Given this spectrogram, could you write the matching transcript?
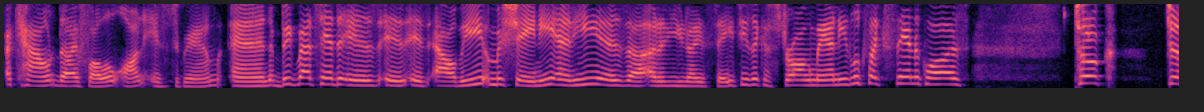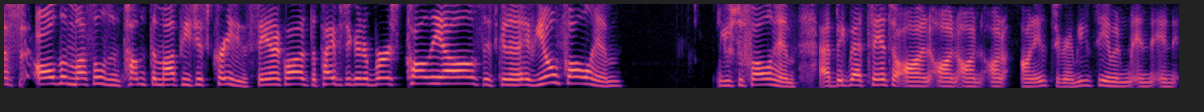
account that I follow on Instagram. And Big Bad Santa is is, is Albie Mashaney, and he is uh, out of the United States. He's like a strong man. He looks like Santa Claus took just all the muscles and pumped them up. He's just crazy. Santa Claus, the pipes are gonna burst. Call the elves. It's gonna. If you don't follow him, you should follow him at Big Bad Santa on on on on, on Instagram. You can see him in, in, in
